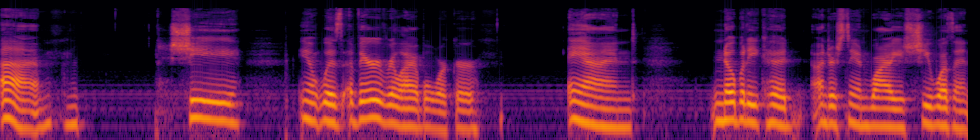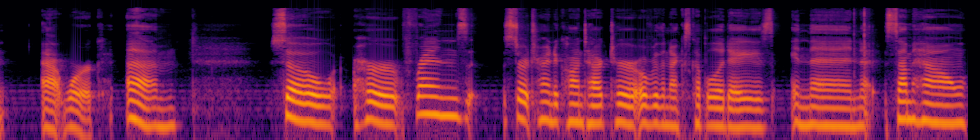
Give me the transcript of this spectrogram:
Um, she, you know, was a very reliable worker, and nobody could understand why she wasn't at work. Um, so her friends start trying to contact her over the next couple of days, and then somehow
